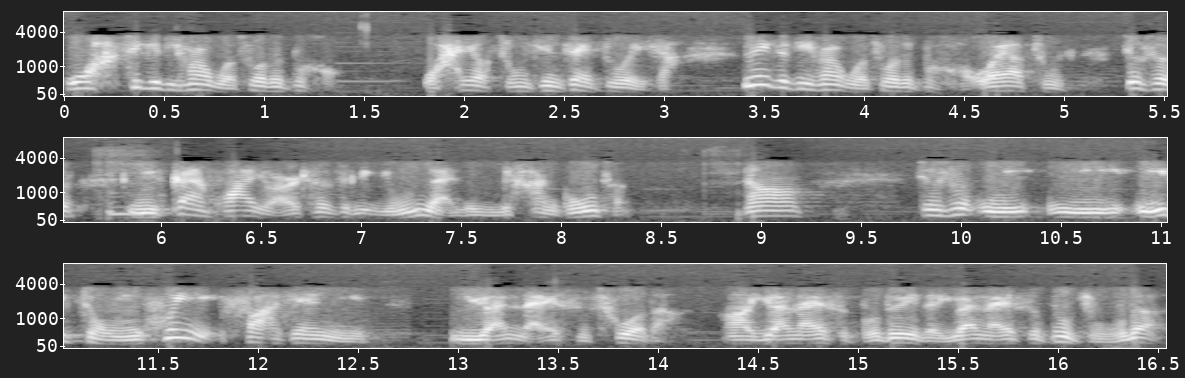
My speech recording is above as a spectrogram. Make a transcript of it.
哇，这个地方我做的不好，我还要重新再做一下。那个地方我做的不好，我要重，就是你干花园，它是个永远的遗憾工程，啊，就是你你你总会发现你原来是错的啊，原来是不对的，原来是不足的，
